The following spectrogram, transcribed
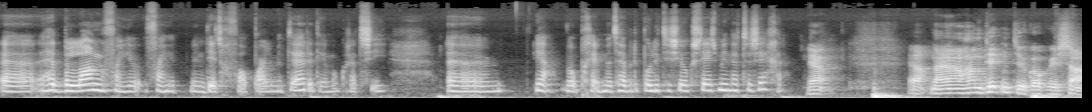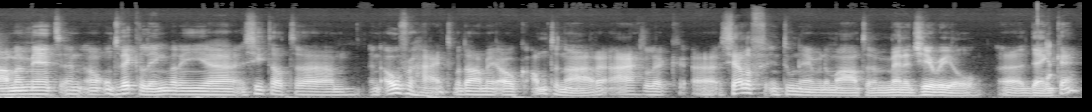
uh, het belang van je, van je, in dit geval parlementaire democratie. Uh, ja, op een gegeven moment hebben de politici ook steeds minder te zeggen. Ja, ja nou, nou hangt dit natuurlijk ook weer samen met een, ontwikkeling waarin je ziet dat ehm, een overheid, maar daarmee ook ambtenaren, eigenlijk uh, zelf in toenemende mate managerial uh, denken.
